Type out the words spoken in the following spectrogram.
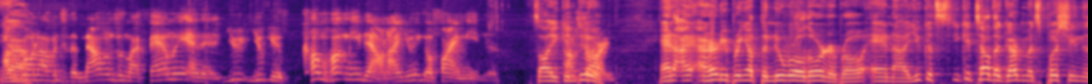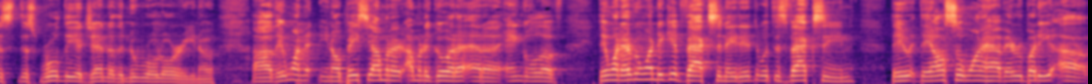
yeah. I'm going off into the mountains with my family, and you you can come hunt me down. I, you ain't gonna find me, dude. That's all you can I'm do. Sorry. And I, I, heard you bring up the New World Order, bro. And uh, you could you could tell the government's pushing this this worldly agenda, the New World Order. You know, uh, they want you know basically I'm gonna I'm gonna go at a, at an angle of they want everyone to get vaccinated with this vaccine. They they also want to have everybody uh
